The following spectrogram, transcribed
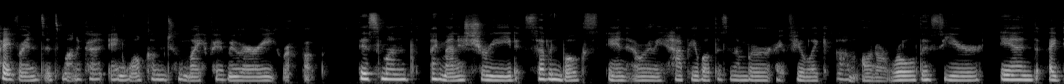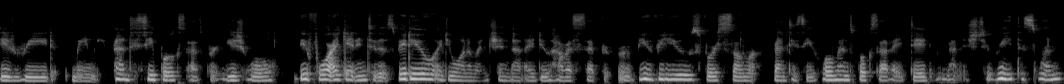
Hi friends, it's Monica and welcome to my February wrap-up. This month I managed to read 7 books and I'm really happy about this number. I feel like I'm on a roll this year and I did read mainly fantasy books as per usual. Before I get into this video, I do want to mention that I do have a separate review videos for some fantasy romance books that I did manage to read this month.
